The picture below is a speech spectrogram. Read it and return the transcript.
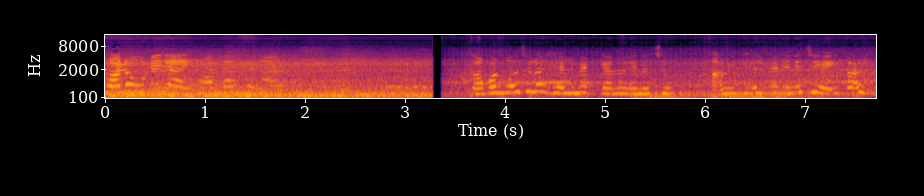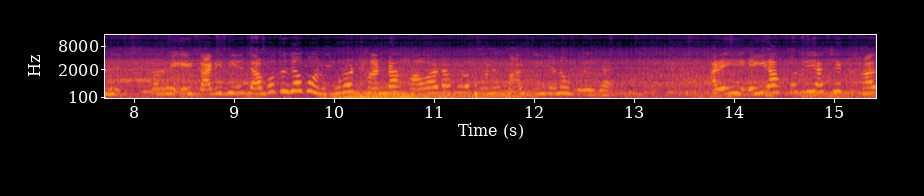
চলো উঠে যাই তখন বলছিল হেলমেট কেন এনেছো? আমি হেলমেট এনেছি এই কারণে। কারণ এই গাড়ি দিয়ে যাব তো যখন পুরো ঠান্ডা হাওয়াটা পুরো মনে যায় আর এই এই রাস্তা দিয়ে যাচ্ছে খাল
